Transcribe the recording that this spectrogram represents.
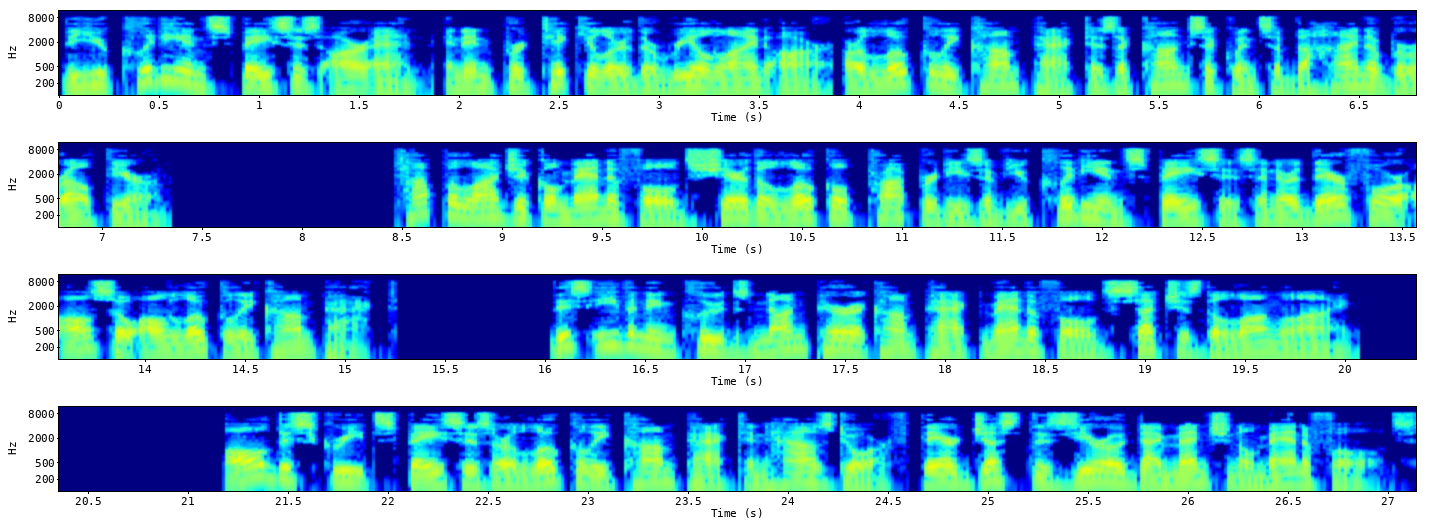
The Euclidean spaces Rn and in particular the real line R are locally compact as a consequence of the Heine-Borel theorem. Topological manifolds share the local properties of Euclidean spaces and are therefore also all locally compact. This even includes non-paracompact manifolds such as the long line. All discrete spaces are locally compact and Hausdorff they are just the zero-dimensional manifolds.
